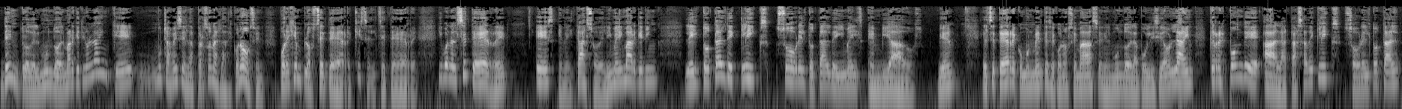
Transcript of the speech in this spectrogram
dentro del mundo del marketing online que muchas veces las personas las desconocen. Por ejemplo, CTR. ¿Qué es el CTR? Y bueno, el CTR es, en el caso del email marketing, el total de clics sobre el total de emails enviados. Bien, el CTR comúnmente se conoce más en el mundo de la publicidad online, que responde a la tasa de clics sobre el total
